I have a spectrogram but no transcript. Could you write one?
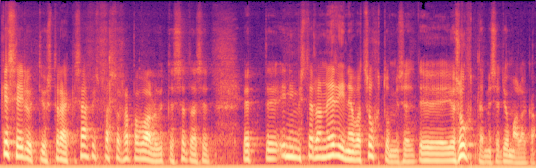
kes see hiljuti just rääkis, ah vist pastor Šapovalov ütles sedasi, et, et inimestel on erinevad suhtumised ja suhtlemised jumalaga.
